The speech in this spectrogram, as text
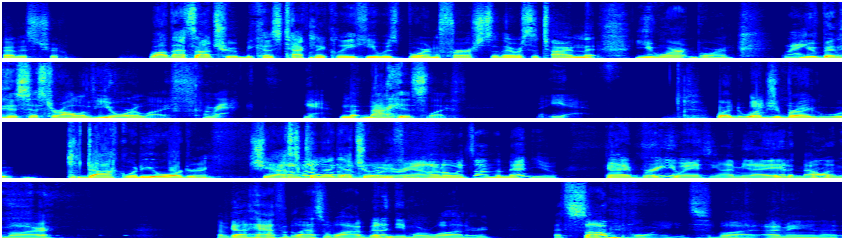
that is true. Well, that's not true because technically he was born first. So there was a time that you weren't born. Right. You've been his sister all of your life, Correct. Yeah. n- not his life. Yes. What what'd you bring? Doc, what are you ordering? She asked, don't "Can I get I'm you ordering. anything?" I don't know what's on the menu. Can I bring you anything? I mean, I ate a melon bar. I've got half a glass of water. I'm gonna need more water at some point, but I mean, I,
